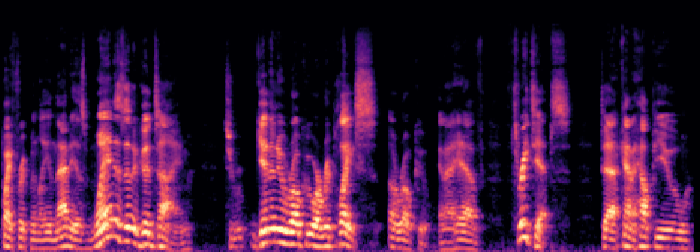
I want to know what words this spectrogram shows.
quite frequently, and that is, when is it a good time to get a new Roku or replace a Roku? And I have three tips to kind of help you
